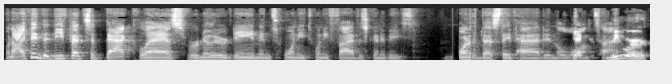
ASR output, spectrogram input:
When I think the defensive back class for Notre Dame in 2025 is going to be one of the best they've had in a long yeah, time. We were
